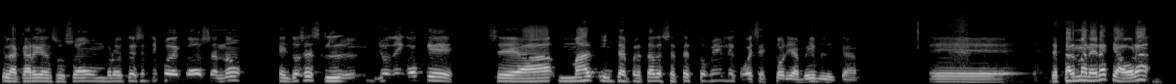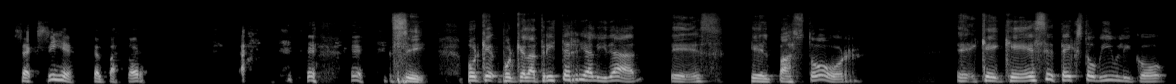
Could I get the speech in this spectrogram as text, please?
y la carga en sus hombros, todo ese tipo de cosas, ¿no? Entonces yo digo que se ha mal interpretado ese texto bíblico, esa historia bíblica, eh, de tal manera que ahora se exige que el pastor. Sí, porque, porque la triste realidad es que el pastor, eh, que, que ese texto bíblico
